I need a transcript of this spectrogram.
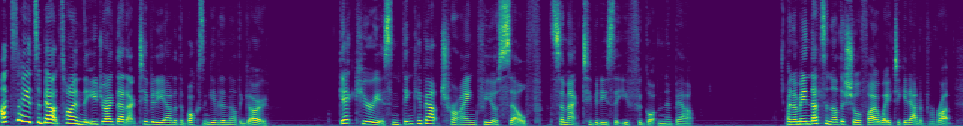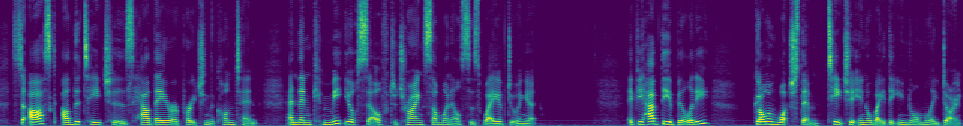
I'd say it's about time that you drag that activity out of the box and give it another go. Get curious and think about trying for yourself some activities that you've forgotten about. And I mean, that's another surefire way to get out of a rut is to ask other teachers how they are approaching the content and then commit yourself to trying someone else's way of doing it. If you have the ability, go and watch them teach it in a way that you normally don't.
